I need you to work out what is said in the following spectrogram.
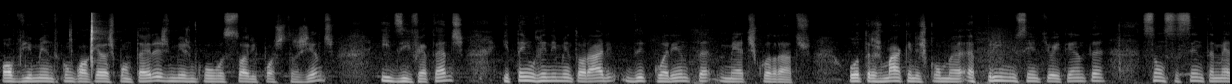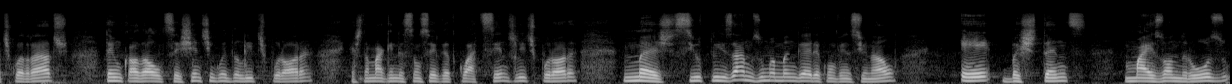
obviamente, com qualquer das ponteiras, mesmo com o acessório pós-detergentes, e desinfetantes e tem um rendimento horário de 40 metros quadrados. Outras máquinas como a Premium 180 são 60 metros quadrados, tem um caudal de 650 litros por hora, esta máquina são cerca de 400 litros por hora, mas se utilizarmos uma mangueira convencional é bastante mais oneroso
